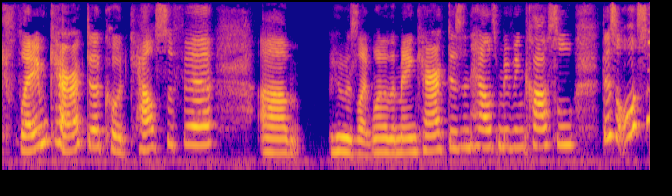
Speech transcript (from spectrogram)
flame character called Calcifer, um, who is like one of the main characters in Howl's Moving Castle. There's also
